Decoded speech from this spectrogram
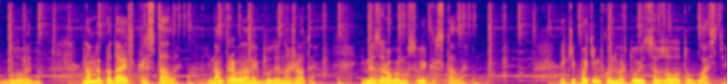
було видно. Нам випадають кристали, і нам треба на них буде нажати. І ми заробимо свої кристали, які потім конвертуються в золото в бласті.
